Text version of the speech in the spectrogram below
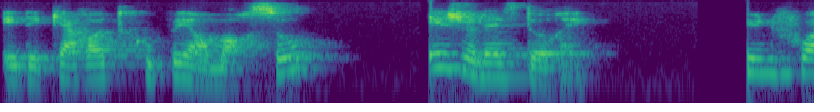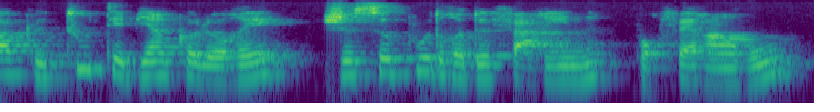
et des carottes coupées en morceaux et je laisse dorer. Une fois que tout est bien coloré, je saupoudre de farine pour faire un roux,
